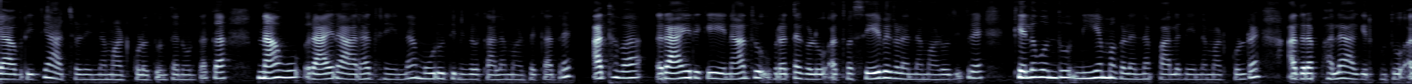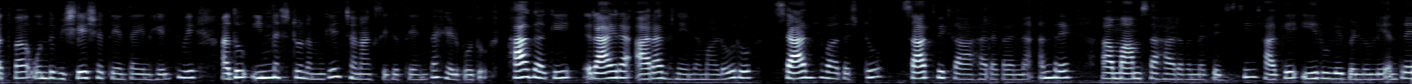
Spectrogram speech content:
ಯಾವ ರೀತಿ ಆಚರಣೆಯನ್ನು ಮಾಡ್ಕೊಳ್ಳೋದು ಅಂತ ನೋಡಿದಾಗ ನಾವು ರಾಯರ ಆರಾಧನೆಯನ್ನು ಮೂರು ದಿನಗಳ ಕಾಲ ಮಾಡಬೇಕಾದ್ರೆ ಅಥವಾ ರಾಯರಿಗೆ ಏನಾದರೂ ವ್ರತಗಳು ಅಥವಾ ಸೇವೆಗಳನ್ನು ಮಾಡೋದಿದ್ರೆ ಕೆಲವೊಂದು ನಿಯಮಗಳನ್ನು ಪಾಲನೆಯನ್ನು ಮಾಡಿಕೊಂಡ್ರೆ ಅದರ ಫಲ ಆಗಿರ್ಬೋದು ಅಥವಾ ಒಂದು ವಿಶೇಷತೆ ಅಂತ ಏನು ಹೇಳ್ತೀವಿ, ಅದು ಇನ್ನಷ್ಟು ನಮಗೆ ಚೆನ್ನಾಗಿ ಸಿಗುತ್ತೆ ಅಂತ ಹೇಳ್ಬೋದು. ಹಾಗಾಗಿ ರಾಯರ ಆರಾಧನೆಯನ್ನು ಮಾಡೋರು ಸಾಧ್ಯವಾದಷ್ಟು ಸಾತ್ವಿಕ ಆಹಾರಗಳನ್ನು, ಅಂದರೆ ಮಾಂಸಾಹಾರವನ್ನು ತ್ಯಜಿಸಿ, ಹಾಗೆ ಈರುಳ್ಳಿ, ಬೆಳ್ಳುಳ್ಳಿ ಅಂದರೆ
